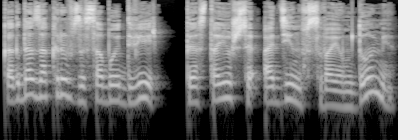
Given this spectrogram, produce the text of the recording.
«Когда, закрыв за собой дверь, ты остаешься один в своем доме,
